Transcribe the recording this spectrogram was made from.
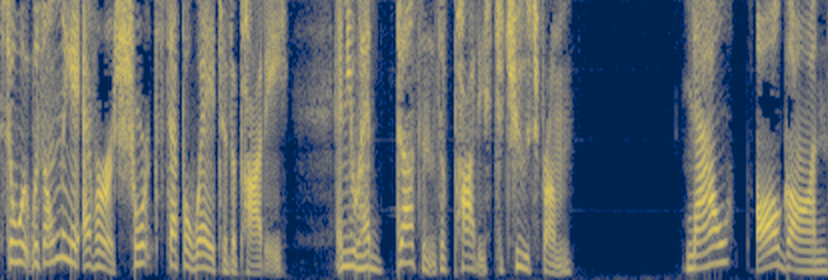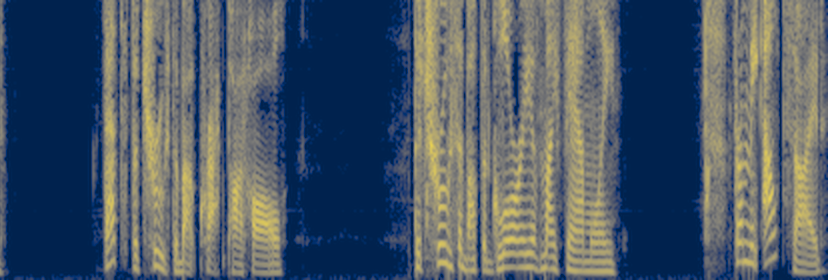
so it was only ever a short step away to the potty, and you had dozens of potties to choose from. Now, all gone. That's the truth about Crackpot Hall. The truth about the glory of my family. From the outside,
